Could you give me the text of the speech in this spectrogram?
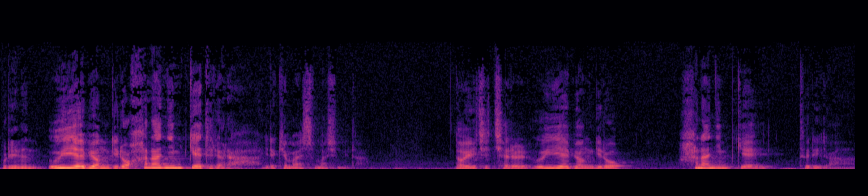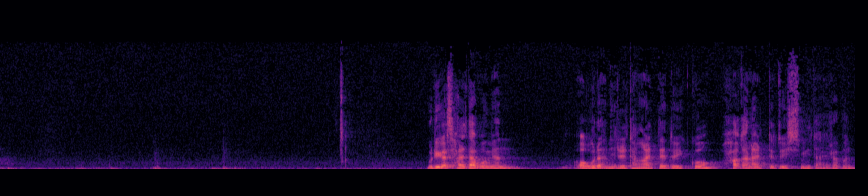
우리는 의의 병기로 하나님께 드려라 이렇게 말씀하십니다. 너희 지체를 의의 병기로 하나님께 드리라. 우리가 살다 보면 억울한 일을 당할 때도 있고 화가 날 때도 있습니다. 여러분,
